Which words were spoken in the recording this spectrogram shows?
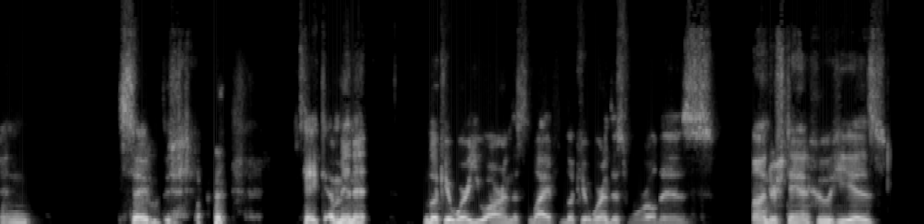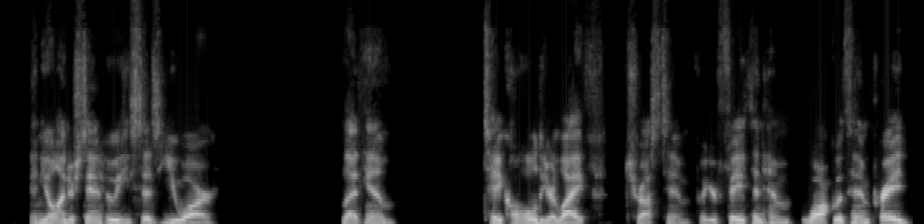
and say take a minute look at where you are in this life look at where this world is understand who he is and you'll understand who he says you are. Let him take hold of your life. Trust him. Put your faith in him. Walk with him. Pray.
